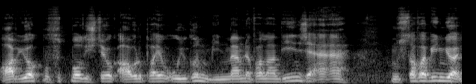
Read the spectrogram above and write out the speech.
Abi yok bu futbol işte yok Avrupa'ya uygun bilmem ne falan deyince ee. Mustafa Bingöl.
